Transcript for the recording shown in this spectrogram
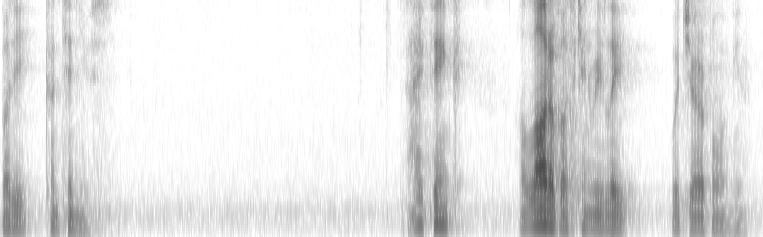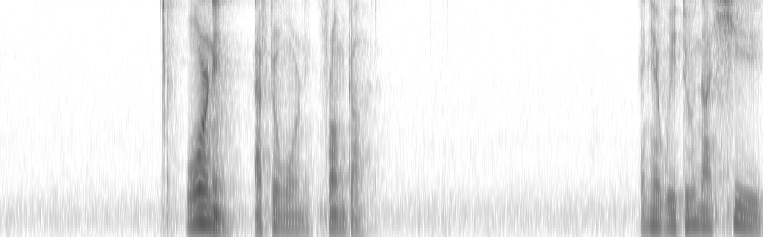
But he continues. I think a lot of us can relate with Jeroboam here. Warning after warning from God. And yet we do not heed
